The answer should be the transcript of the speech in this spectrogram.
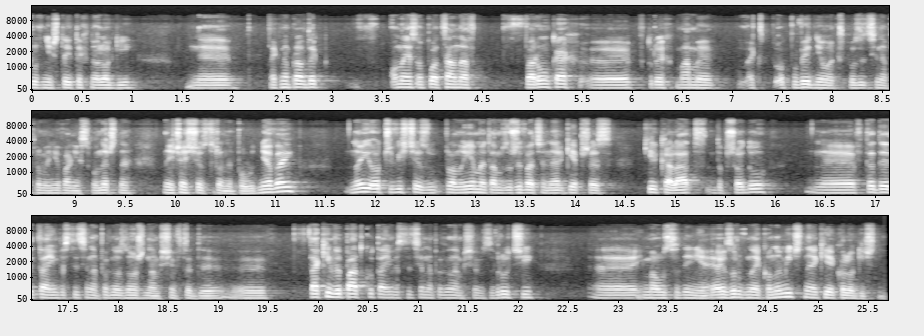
również tej technologii. Tak naprawdę ona jest opłacana w w warunkach, e, w których mamy odpowiednią ekspozycję na promieniowanie słoneczne, najczęściej od strony południowej. No i oczywiście planujemy tam zużywać energię przez kilka lat do przodu. E, wtedy ta inwestycja na pewno zdąży nam się wtedy, e, w takim wypadku ta inwestycja na pewno nam się zwróci i ma uzasadnienie zarówno ekonomiczne, jak i ekologiczne.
